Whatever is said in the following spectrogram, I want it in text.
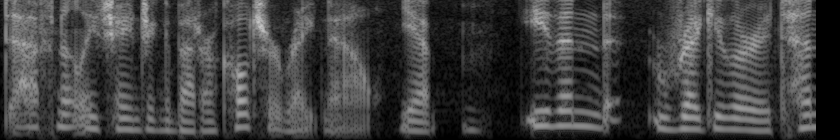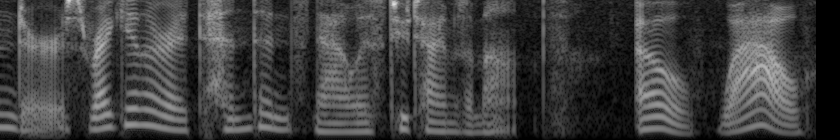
definitely changing about our culture right now. Yep. Even regular attenders, regular attendance now is two times a month Oh, wow.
